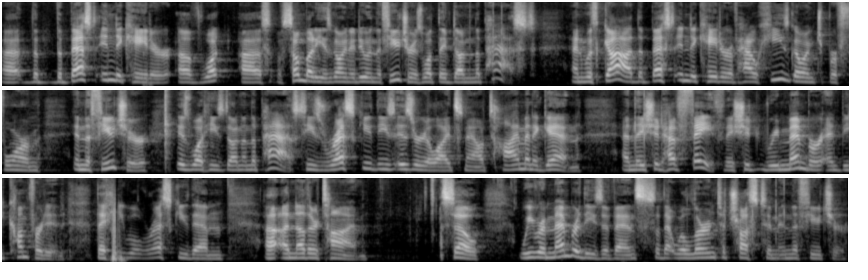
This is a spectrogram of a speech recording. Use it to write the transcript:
uh, the, the best indicator of what uh, somebody is going to do in the future is what they've done in the past. And with God, the best indicator of how He's going to perform in the future is what He's done in the past. He's rescued these Israelites now time and again, and they should have faith. They should remember and be comforted that He will rescue them uh, another time. So, we remember these events so that we'll learn to trust Him in the future.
